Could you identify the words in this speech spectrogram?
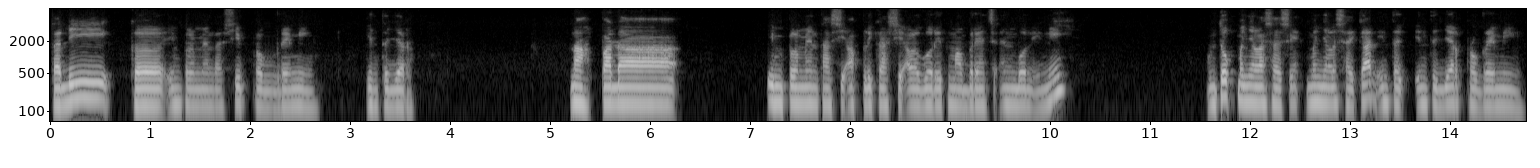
tadi ke implementasi programming integer. Nah, pada implementasi aplikasi algoritma branch and bond ini untuk menyelesaikan integer programming.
